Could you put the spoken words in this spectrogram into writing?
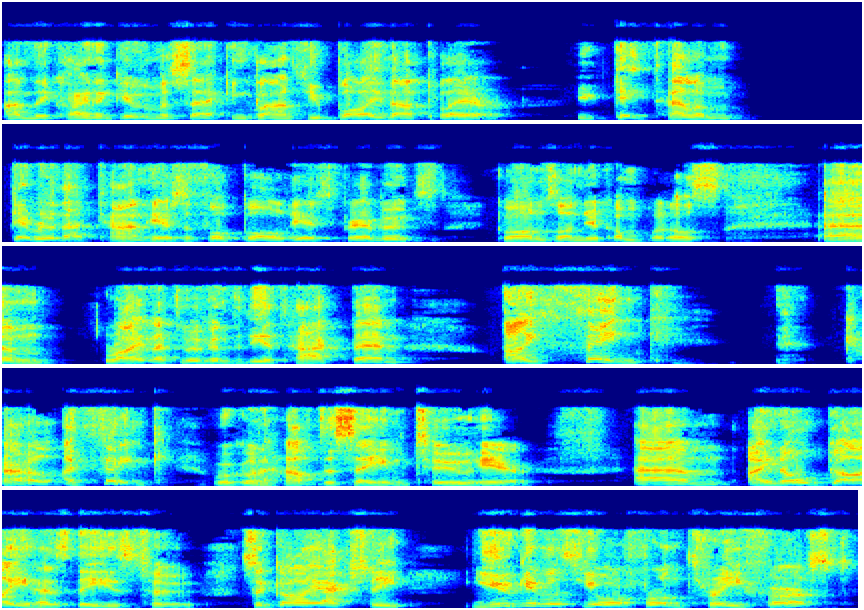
and they kind of give him a second glance, you buy that player. You get, tell him, get rid of that can. Here's a football. Here's pair of boots. Come on, son, you come with us. Um, right, let's move into the attack then. I think, Karl, I think we're going to have the same two here. Um, I know Guy has these two. So Guy, actually, you give us your front three first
